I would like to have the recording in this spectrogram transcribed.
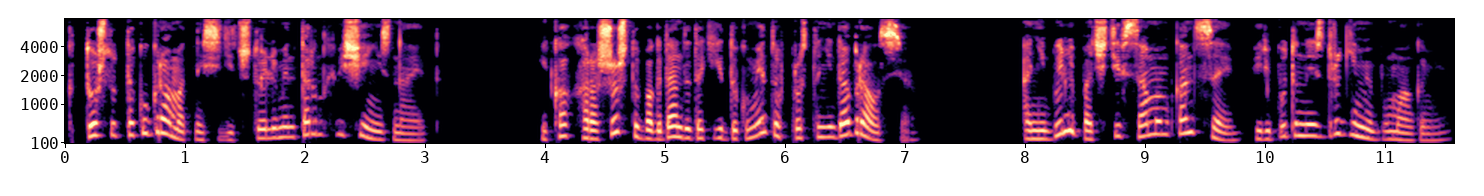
Кто ж тут такой грамотный сидит, что элементарных вещей не знает? И как хорошо, что Богдан до таких документов просто не добрался. Они были почти в самом конце, перепутанные с другими бумагами.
